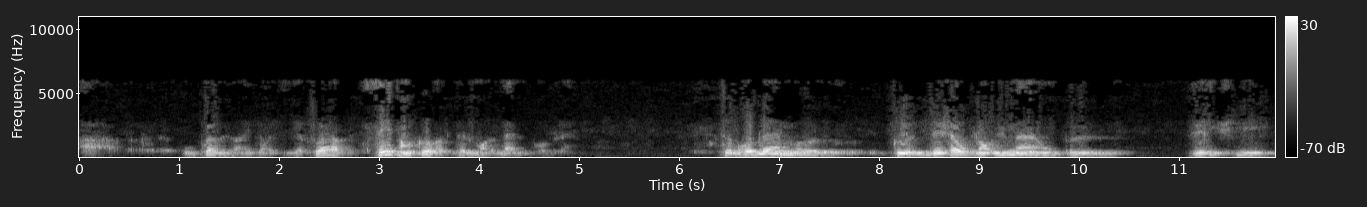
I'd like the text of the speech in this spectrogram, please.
à, euh, au point où j'en étais resté hier soir, c'est encore actuellement le même problème. Ce problème euh, que déjà au plan humain on peut vérifier,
